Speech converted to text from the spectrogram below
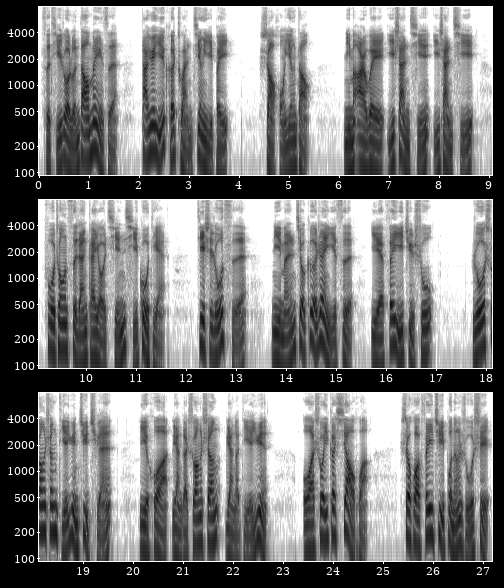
此题若轮到妹子。”大约也可转敬一杯。邵红英道：“你们二位一善琴，一善棋，腹中自然该有琴棋故典。既是如此，你们就各认一字，也非一句书。如双声叠韵俱全，亦或两个双声，两个叠韵。我说一个笑话，设或非句不能如是，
